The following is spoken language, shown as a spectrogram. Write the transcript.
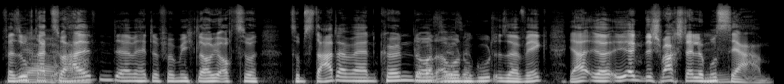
versucht ja, hat zu halten. Der hätte für mich, glaube ich, auch zu, zum Starter werden können dort, sehr, aber nur gut ist er weg. Ja, irgendeine Schwachstelle mhm. muss er haben.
